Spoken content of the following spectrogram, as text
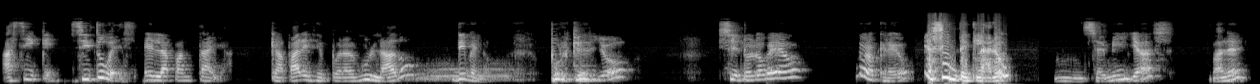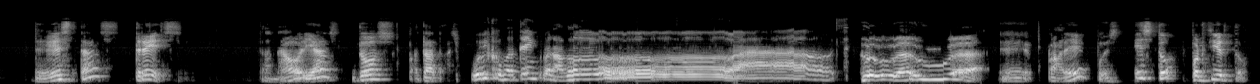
Así que, si tú ves en la pantalla que aparecen por algún lado, dímelo. Porque yo, si no lo veo, no lo creo. Es claro. Mm, semillas, ¿vale? De estas, tres zanahorias, dos patatas. Uy, como tengo la voz. Eh, vale, pues esto, por cierto,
